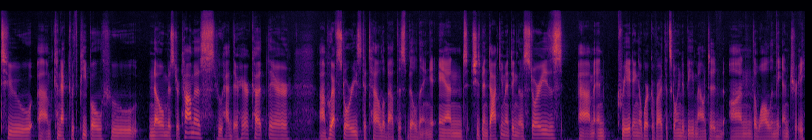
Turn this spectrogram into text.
to um, connect with people who know Mr. Thomas, who had their hair cut there. Um, who have stories to tell about this building. And she's been documenting those stories um, and creating a work of art that's going to be mounted on the wall in the entry.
